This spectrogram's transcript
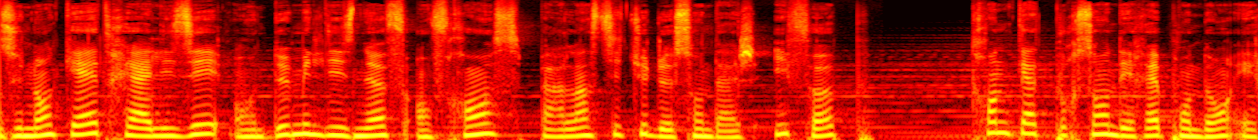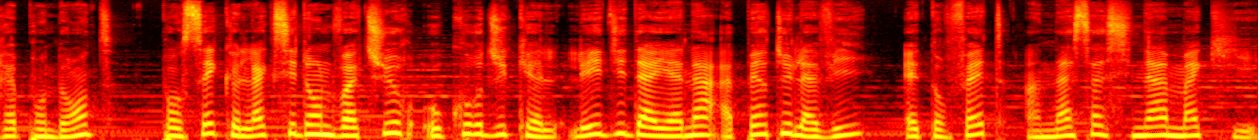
une enquête réalisée en 2019 en France par l'Institut de sondage IFOP, 34% des répondants et répondantes pensaient que l'accident de voiture au cours duquel Lady Diana a perdu la vie est en fait un assassinat maquillé.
